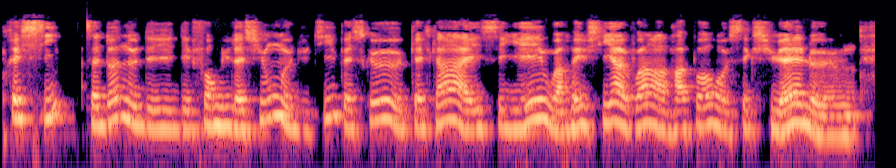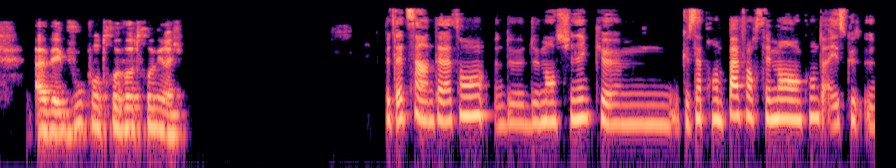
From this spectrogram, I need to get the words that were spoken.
précis. Ça donne des, des formulations du type est-ce que quelqu'un a essayé ou a réussi à avoir un rapport sexuel avec vous contre votre gré. Peut-être c'est intéressant de, de, mentionner que que ça prend pas forcément en compte est-ce que euh,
